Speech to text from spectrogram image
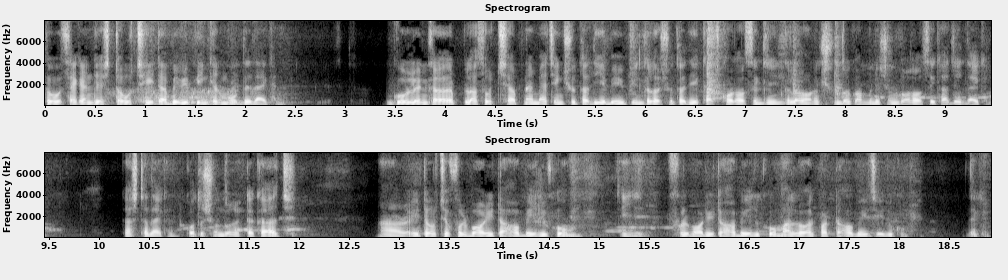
তো সেকেন্ড ড্রেসটা হচ্ছে এটা বেবি পিঙ্কের মধ্যে দেখেন। গোল্ডেন কালার প্লাস হচ্ছে আপনার ম্যাচিং সুতা দিয়ে বেবি পিঙ্ক কালার সুতা দিয়ে কাজ করা আছে গ্রিন কালার অনেক সুন্দর কম্বিনেশন করা আছে কাজে, দেখেন। কাজটা দেখেন, কত সুন্দর একটা কাজ। আর এটা হচ্ছে ফুল বডিটা হবে এরকম, এই যে ফুল বডিটা হবে এরকম আর লোয়ার পার্টটা হবে এই যে এরকম, দেখেন।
